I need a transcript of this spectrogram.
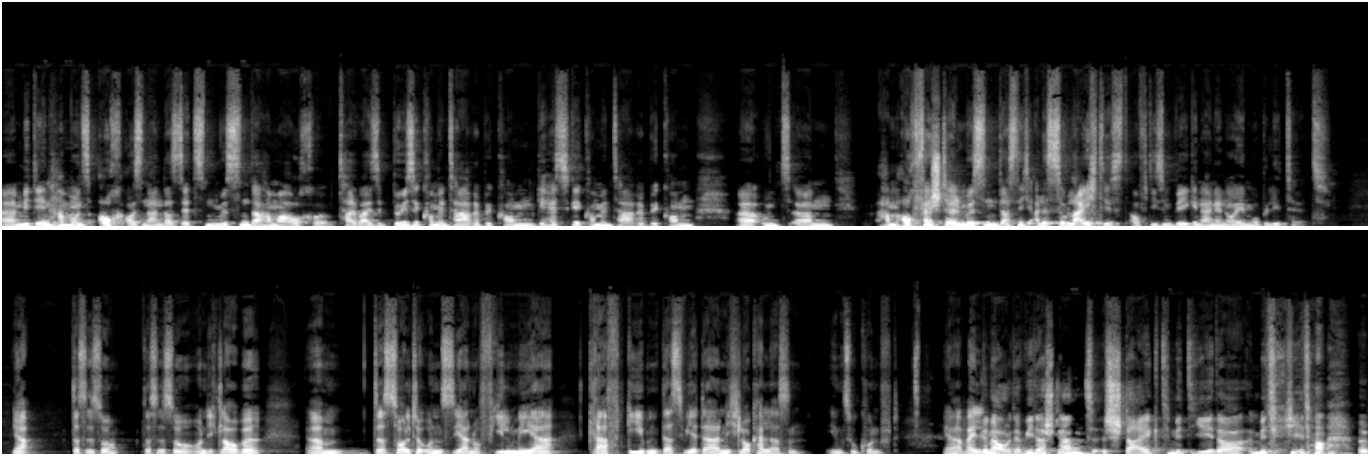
äh, mit denen haben wir uns auch auseinandersetzen müssen. Da haben wir auch äh, teilweise böse Kommentare bekommen, gehässige Kommentare bekommen äh, und ähm, haben auch feststellen müssen, dass nicht alles so leicht ist auf diesem Weg in eine neue Mobilität. Ja, das ist so das ist so. Und ich glaube, ähm, das sollte uns ja noch viel mehr Kraft geben, dass wir da nicht locker lassen in Zukunft. Ja, weil genau, der Widerstand steigt mit jeder, mit jeder äh,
